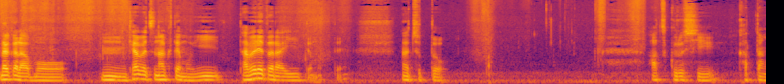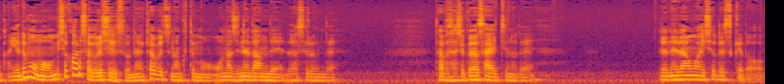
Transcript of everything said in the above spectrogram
だからもううんキャベツなくてもいい。食べれたらいいって思って。なちょっと暑苦しいかったんかいやでもまあお店からしたら嬉しいですよね。キャベツなくても同じ値段で出せるんで。食べさせてくださいっていうので。じゃあ値段は一緒ですけど。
